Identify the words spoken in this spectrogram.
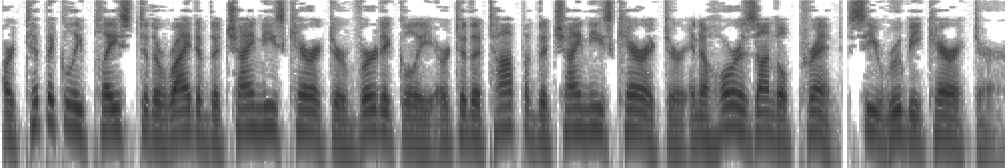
are typically placed to the right of the Chinese character vertically or to the top of the Chinese character in a horizontal print see Ruby character.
